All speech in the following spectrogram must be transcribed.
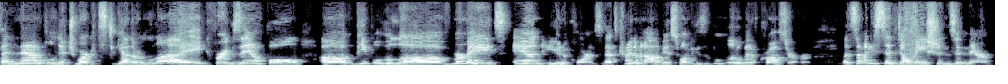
fanatical niche markets together, like, for example, um, people who love mermaids and unicorns. That's kind of an obvious one because of a little bit of crossover. But somebody said Dalmatians in there.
